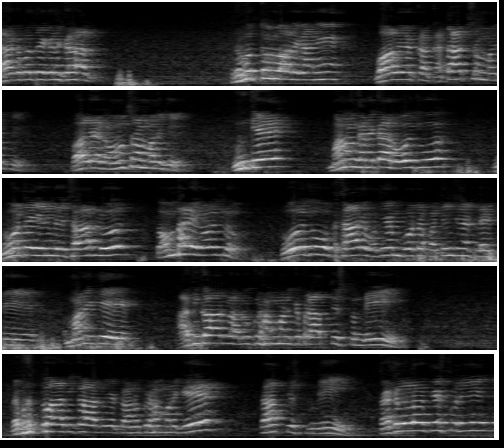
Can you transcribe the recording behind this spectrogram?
లేకపోతే కనుక ప్రభుత్వం వాళ్ళు కానీ వాళ్ళ యొక్క కటాక్షం మనకి వాళ్ళ యొక్క అవసరం మనకి ఉంటే మనం కనుక రోజు నూట ఎనిమిది సార్లు తొంభై రోజులు రోజు ఒకసారి ఉదయం పూట పట్టించినట్లయితే మనకి అధికారుల అనుగ్రహం మనకి ప్రాప్తిస్తుంది. ప్రభుత్వాధికారుల యొక్క అనుగ్రహం మనకి ప్రాప్తిస్తుంది. సకల లోకేశ్వరి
